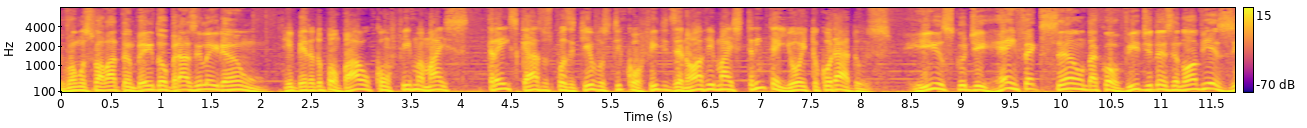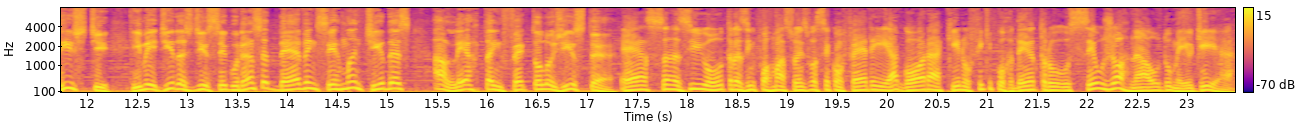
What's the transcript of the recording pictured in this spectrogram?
E vamos falar também do Brasileirão. Ribeira do Pombal confirma mais três casos positivos de Covid-19 e mais 38 curados. Risco de reinfecção da Covid-19 existe e medidas de segurança devem ser mantidas, alerta infectologista. Essas e outras informações você confere agora aqui no Fique por Dentro, o seu Jornal do Meio-Dia.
